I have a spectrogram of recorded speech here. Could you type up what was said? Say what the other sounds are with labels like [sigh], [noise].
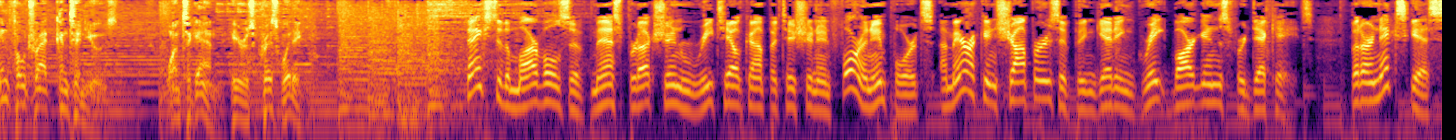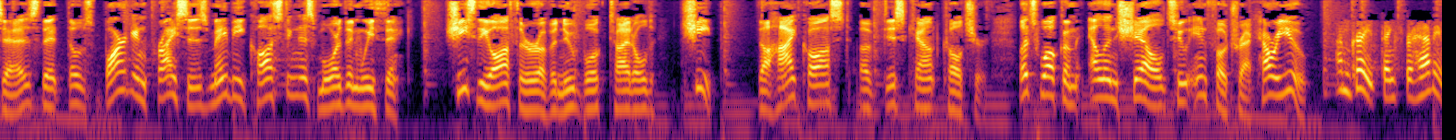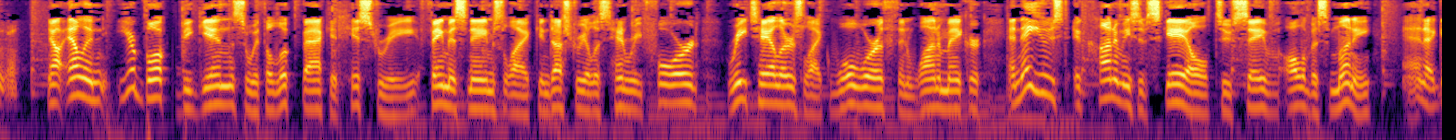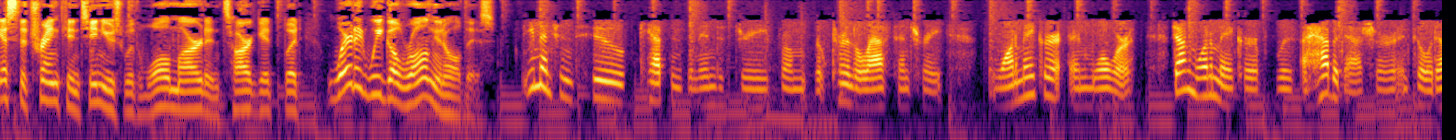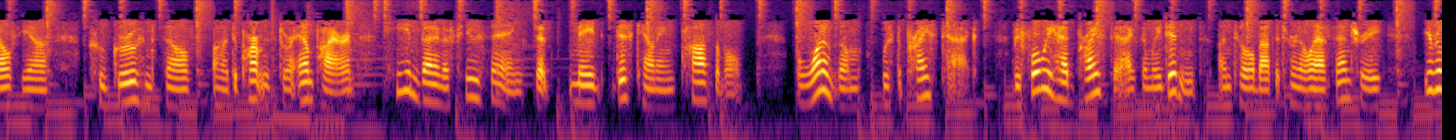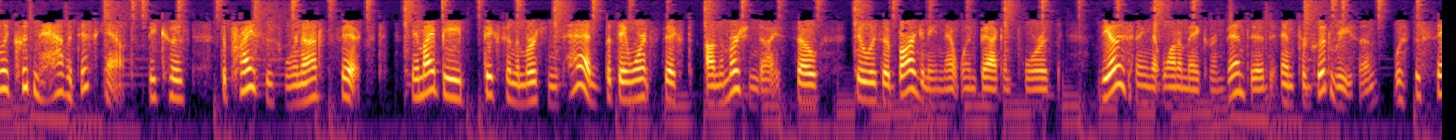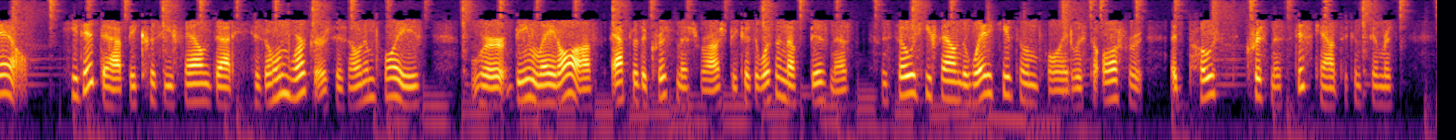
InfoTrack continues. Once again, here's Chris Whitting. Thanks to the marvels of mass production, retail competition, and foreign imports, American shoppers have been getting great bargains for decades. But our next guest says that those bargain prices may be costing us more than we think. She's the author of a new book titled Cheap the High Cost of Discount Culture. Let's welcome Ellen Shell to InfoTrack. How are you? I'm great. Thanks for having me. Now, Ellen, your book begins with a look back at history, famous names like industrialist Henry Ford, retailers like Woolworth and Wanamaker, and they used economies of scale to save all of us money. And I guess the trend continues with Walmart and Target, but where did we go wrong in all this? You mentioned two captains in industry from the turn of the last century, Wanamaker and Woolworth. John Wanamaker was a haberdasher in Philadelphia who grew himself a department store empire. He invented a few things that made discounting possible. One of them was the price tag. Before we had price tags, and we didn't until about the turn of the last century, you really couldn't have a discount because the prices were not fixed. They might be fixed in the merchant's head, but they weren't fixed on the merchandise. So there was a bargaining that went back and forth. The other thing that Wanamaker invented, and for good reason, was the sale. He did that because he found that his own workers, his own employees, were being laid off after the Christmas rush because there wasn't enough business. And so he found the way to keep them employed was to offer a post-Christmas discount to consumers.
